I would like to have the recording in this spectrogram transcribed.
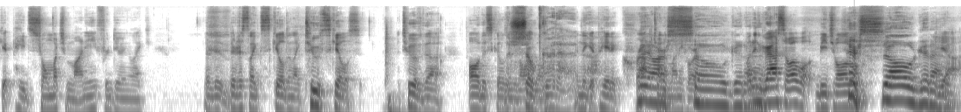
get paid so much money for doing like they're just, they're just like skilled in like two skills, two of the all the skills. They're so volleyball, good at it, and they get paid a They crap ton are of money for it. so good But at in it. grass volleyball, beach all They're so good at it. yeah.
